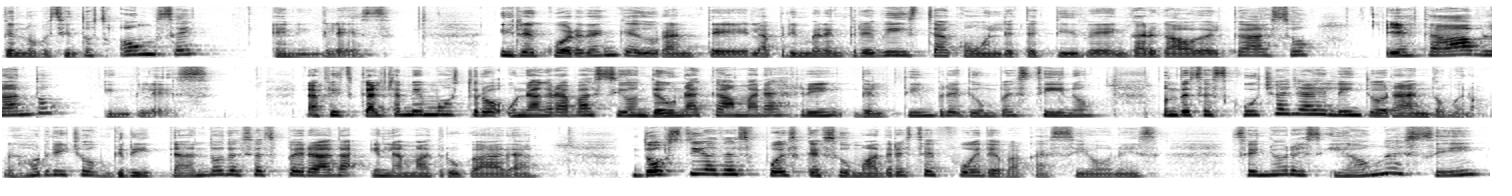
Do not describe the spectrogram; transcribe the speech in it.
del 911 en inglés. Y recuerden que durante la primera entrevista con el detective encargado del caso, ella estaba hablando inglés. La fiscal también mostró una grabación de una cámara ring del timbre de un vecino donde se escucha a Yailin llorando, bueno, mejor dicho, gritando desesperada en la madrugada dos días después que su madre se fue de vacaciones. Señores, y aún así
